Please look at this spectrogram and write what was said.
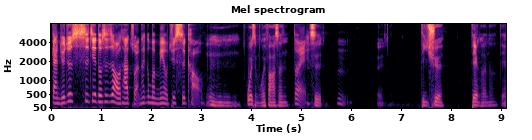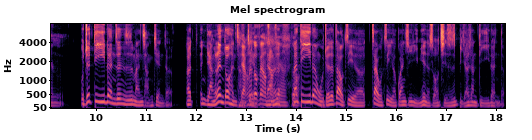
感觉，就是世界都是绕着他转，他根本没有去思考，嗯，为什么会发生？对，是，嗯，对，的确。点和呢？点，我觉得第一任真的是蛮常见的，呃，两个任都很常见，两个人都非常常见。那第一任，我觉得在我自己的在我自己的关系里面的时候，其实是比较像第一任的。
